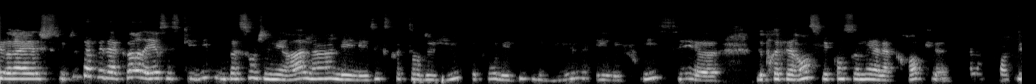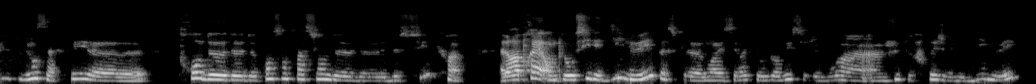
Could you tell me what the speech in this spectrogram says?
C'est vrai, je suis tout à fait d'accord. D'ailleurs, c'est ce qui dit d'une façon générale. Hein, les, extracteurs de jus, c'est pour les légumes et les fruits, c'est euh, de préférence les consommer à la croque. Sinon, ça fait euh, trop de, concentration de, sucre. Alors après, on peut aussi les diluer parce que moi, c'est vrai qu'aujourd'hui, si je bois un, jus de fruits, je vais le diluer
